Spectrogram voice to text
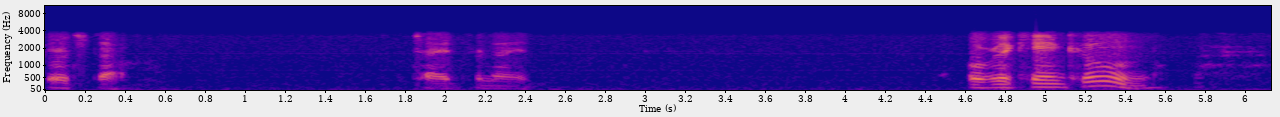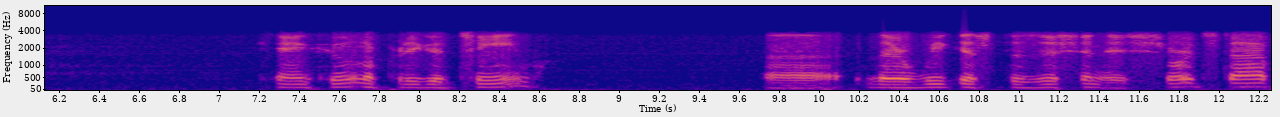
shortstop. Tied for ninth. Over to Cancun. Cancun, a pretty good team. Uh, their weakest position is shortstop,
